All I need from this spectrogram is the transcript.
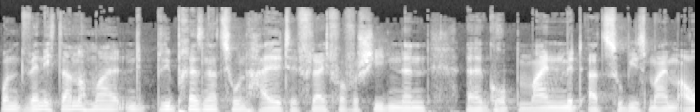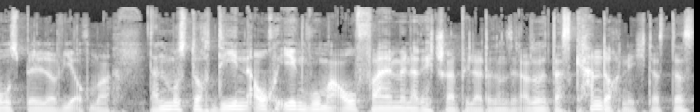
Und wenn ich dann nochmal die Präsentation halte, vielleicht vor verschiedenen äh, Gruppen, meinen Mit-Azubis, meinem Ausbilder, wie auch immer, dann muss doch denen auch irgendwo mal auffallen, wenn da Rechtschreibfehler drin sind. Also das kann doch nicht. Das, das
